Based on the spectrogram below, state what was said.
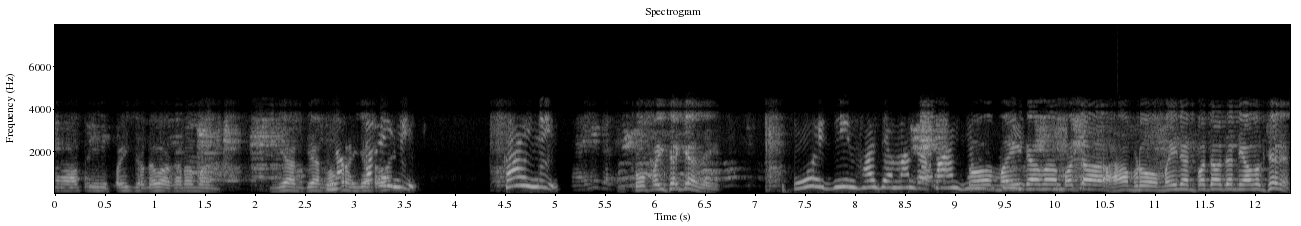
આ આપણી પૈસા દવાખાનામાં ધ્યાન ધ્યાન વપરાઈ જતા કઈ નહીં. કાંઈ નહીં. તો પૈસા ક્યાં જાય? કોઈ દિન હાજર માંદા પાંચ તો મહિનામાં પચાસ સાંભળો મહિના પચાસ હજારની આવક છે ને?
